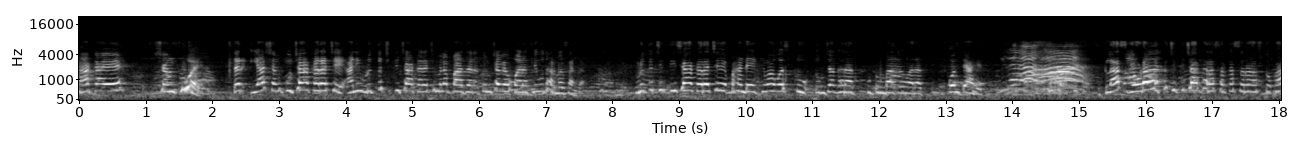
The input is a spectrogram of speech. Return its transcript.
हा काय आहे? शंकू आहे. तर या शंकूच्या आकाराचे आणि वृत्तचित्तीच्या आकाराचे मला बाजार तुमच्या व्यवहारातली उदाहरणं सांगा. वृत्तचित्तीच्या आकाराचे भांडे किंवा वस्तू तुमच्या घरात कुटुंबात व्यवहारात कोणत्या आहेत? ग्लास एवढा वृत्तचित्तीच्या आकारासारखा सरळ असतो का?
